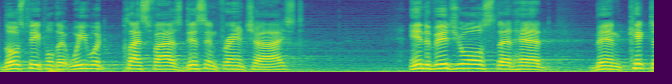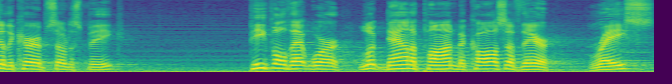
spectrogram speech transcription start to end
those people that we would classify as disenfranchised, individuals that had been kicked to the curb, so to speak, people that were looked down upon because of their race.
